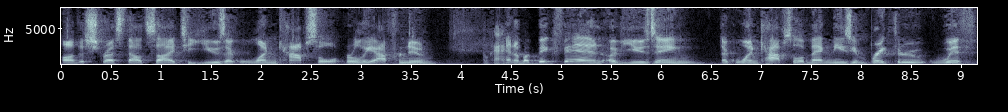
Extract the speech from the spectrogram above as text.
on the stressed outside to use like one capsule early afternoon. Okay. And I'm a big fan of using like one capsule of magnesium breakthrough with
